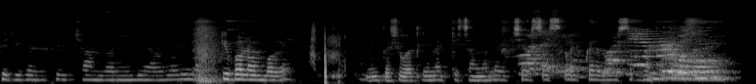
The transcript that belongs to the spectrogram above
तरी बघा ते छान झालेली आवडी नक्की बनवून बघा. आणि कशी वाटली नक्की सांगायला इच्छा सबस्क्राईब करायला विसरू नका.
